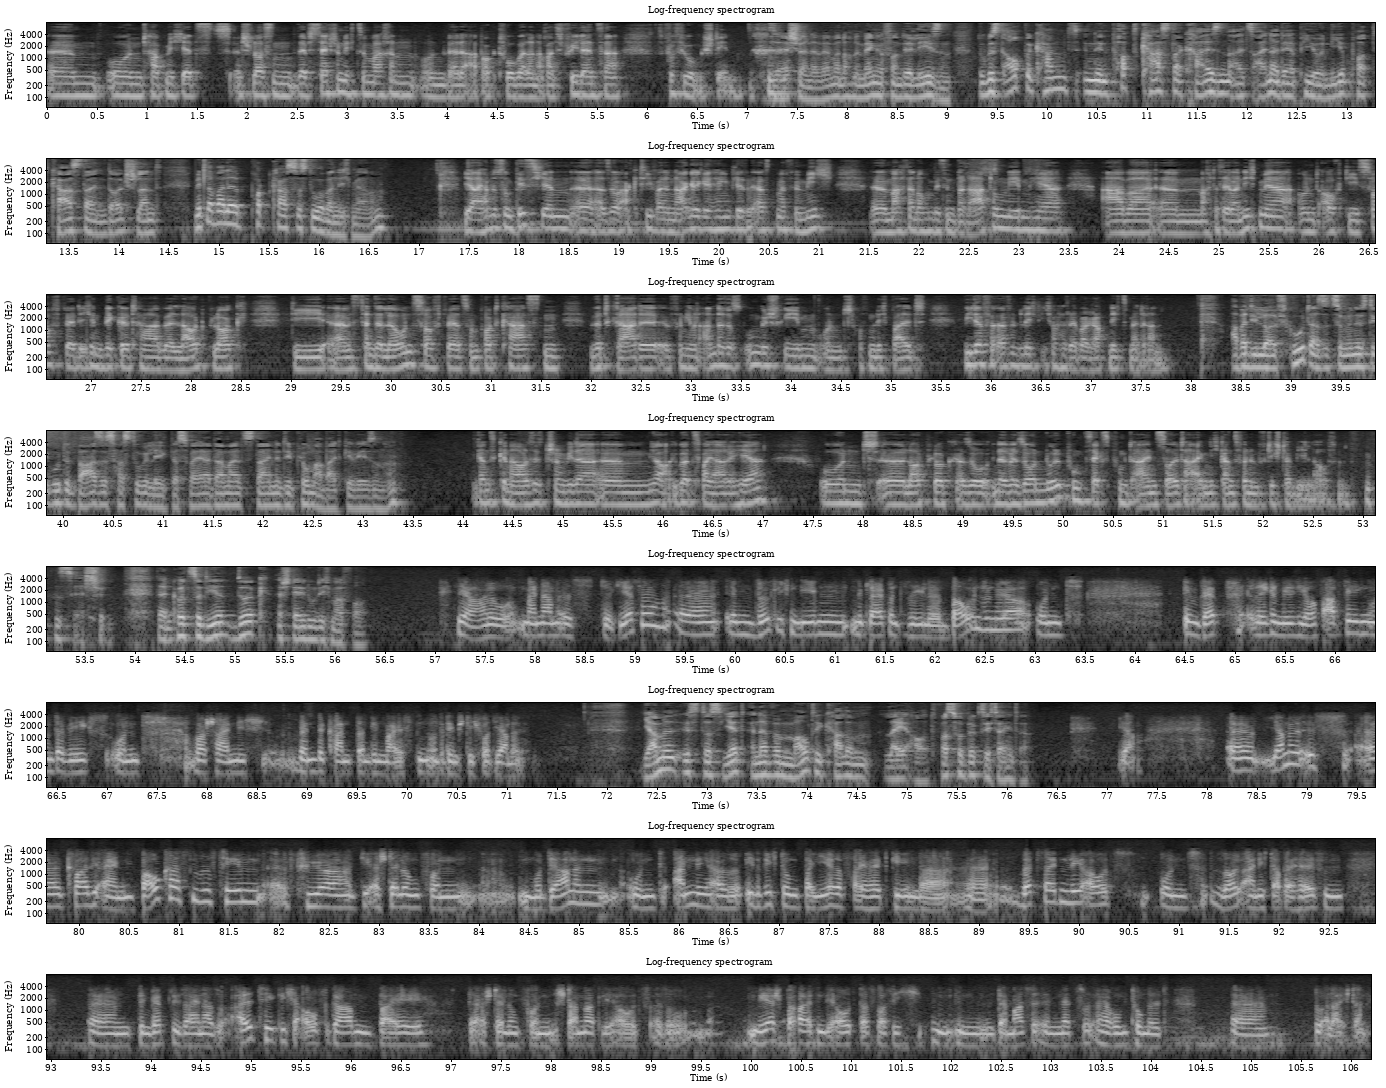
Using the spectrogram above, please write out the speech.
ähm, und habe mich jetzt entschlossen, selbst selbstständig zu machen und werde ab Oktober dann auch als Freelancer zur Verfügung stehen. Sehr schön, da werden wir noch eine Menge von dir lesen. Du bist auch bekannt in den Podcaster-Kreisen als einer der Pionier-Podcaster in Deutschland. Mittlerweile podcastest du aber nicht mehr, ne? Ja, ich habe das so ein bisschen äh, also aktiv an den Nagel gehängt jetzt erstmal für mich, äh, mache da noch ein bisschen Beratung nebenher, aber ähm, mache das selber nicht mehr und auch die Software, die ich entwickelt habe, Loudblog, die äh, Standalone-Software zum Podcasten, wird gerade von jemand anderes umgeschrieben und hoffentlich bald wieder veröffentlicht. Ich mache da selber gerade nichts mehr dran. Aber die läuft gut, also zumindest die gute Basis hast du gelegt. Das war ja damals deine Diplomarbeit gewesen, ne? Ganz genau, das ist schon wieder ähm, ja, über zwei Jahre her. Und äh, laut Blog, also in der Version 0.6.1 sollte eigentlich ganz vernünftig stabil laufen. Sehr schön. Dann kurz zu dir. Dirk, stell du dich mal vor. Ja, hallo, mein Name ist Dirk Jesse, äh, im wirklichen Leben mit Leib und Seele Bauingenieur und im Web regelmäßig auf Abwägen unterwegs und wahrscheinlich, wenn bekannt, dann den meisten unter dem Stichwort YAML. YAML ist das Yet Another Multicolumn Layout. Was verbirgt sich dahinter? Ja, äh, YAML ist äh, quasi ein Baukastensystem äh, für die Erstellung von äh, modernen und annäher, also in Richtung Barrierefreiheit gehender äh, Webseitenlayouts und soll eigentlich dabei helfen, ähm, dem Webdesigner so alltägliche Aufgaben bei der Erstellung von Standardlayouts, also Mehrspalten-Layouts, das, was sich in, in, der Masse im Netz herumtummelt, äh, zu erleichtern.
